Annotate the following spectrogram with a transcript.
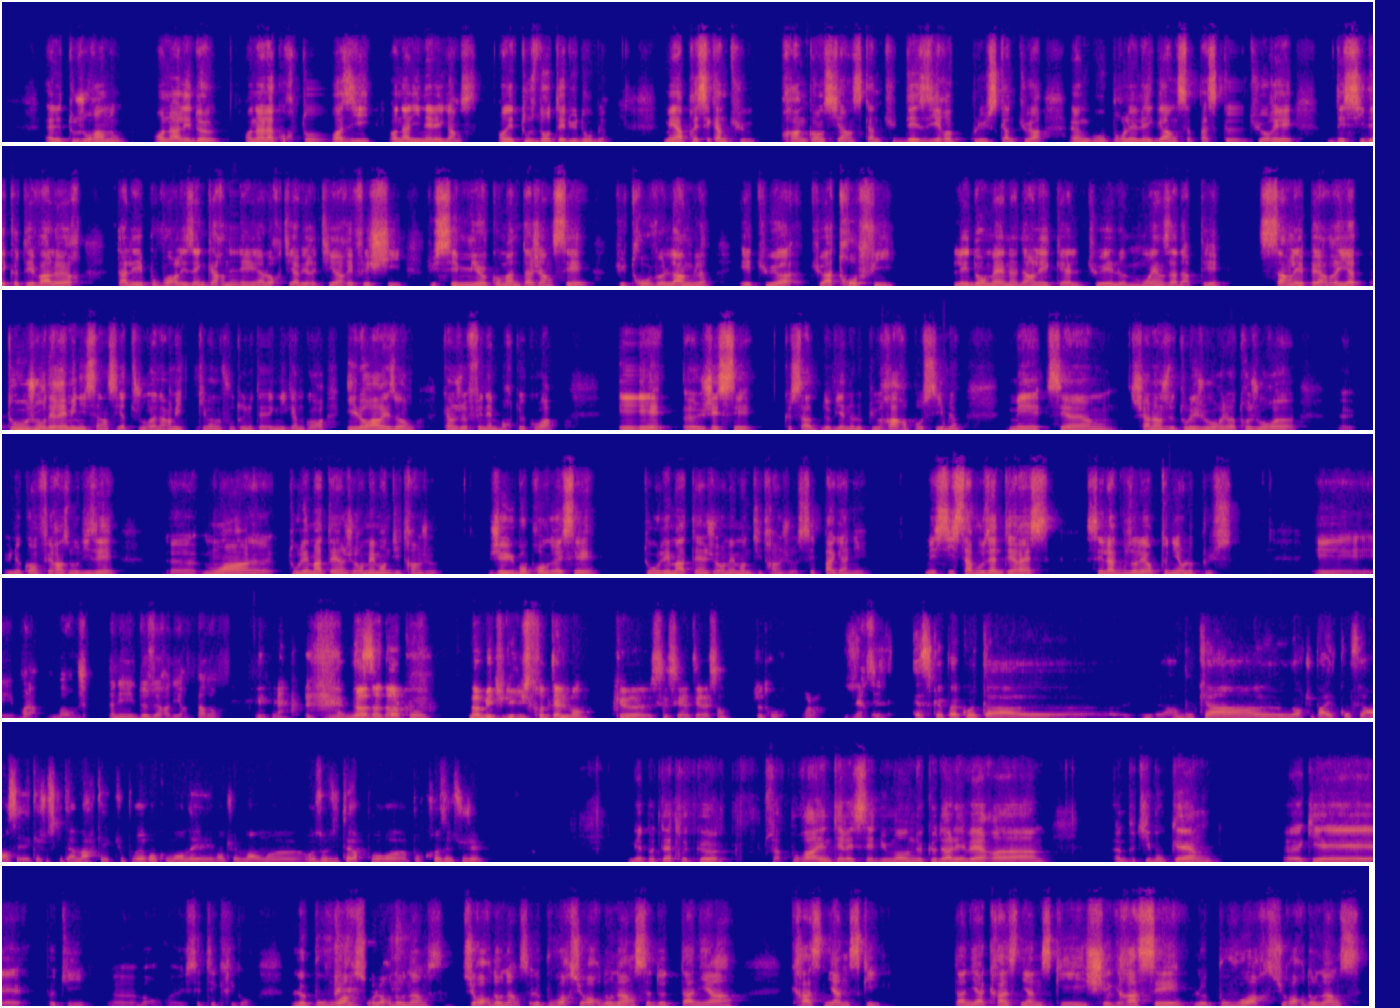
Elle est toujours en nous. On a les deux. On a la courtoisie, on a l'inélégance. On est tous dotés du double. Mais après, c'est quand tu prends conscience, quand tu désires plus, quand tu as un goût pour l'élégance, parce que tu aurais décidé que tes valeurs, tu allais pouvoir les incarner, alors tu as, réfléchi, tu sais mieux comment t'agencer, tu trouves l'angle et tu, tu atrophies les domaines dans lesquels tu es le moins adapté sans les perdre. Il y a toujours des réminiscences, il y a toujours un arbitre qui va me foutre une technique encore, il aura raison, quand je fais n'importe quoi. Et euh, j'essaie que ça devienne le plus rare possible. Mais c'est un challenge de tous les jours. L'autre jour, euh, une conférence nous disait, moi, tous les matins, je remets mon titre en jeu. J'ai eu beau progresser, tous les matins, je remets mon titre en jeu. Ce n'est pas gagné. Mais si ça vous intéresse, c'est là que vous allez obtenir le plus. Et voilà, bon, j'en ai deux heures à dire, pardon. non, non, non. non, mais tu l'illustres tellement que c'est intéressant, je trouve. Voilà. Merci. Est-ce que Paco, tu as euh, un bouquin, euh, ou alors tu parlais de conférence, et quelque chose qui t'a marqué, que tu pourrais recommander éventuellement euh, aux auditeurs pour, pour creuser le sujet? Mais peut-être que ça pourra intéresser du monde que d'aller vers un petit bouquin qui est petit. bon, c'est écrit gros. Le pouvoir sur l'ordonnance, sur ordonnance. Le pouvoir sur ordonnance de Tania Krasniansky. Tania Krasniansky, chez Grasset, Le pouvoir sur ordonnance.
